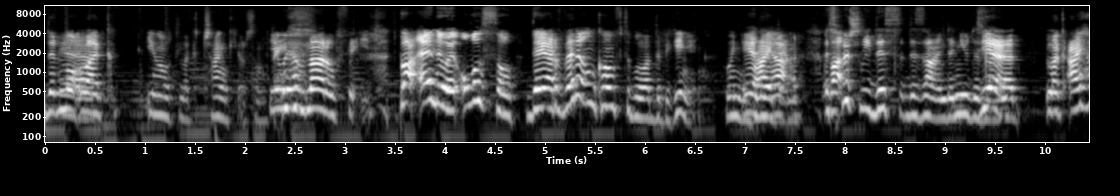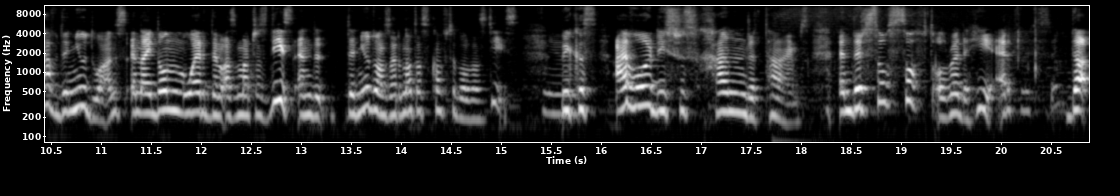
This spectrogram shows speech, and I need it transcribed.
they're not like you know like chunky or something. Yeah, we have narrow feet. But anyway, also they are very uncomfortable at the beginning when you Yeah, buy them. But- Especially this design, the new design. yeah, like I have the nude ones and I don't wear them as much as these, and the, the nude ones are not as comfortable as these Yeah. because I've worn these shoes hundred times and they're so soft already here that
